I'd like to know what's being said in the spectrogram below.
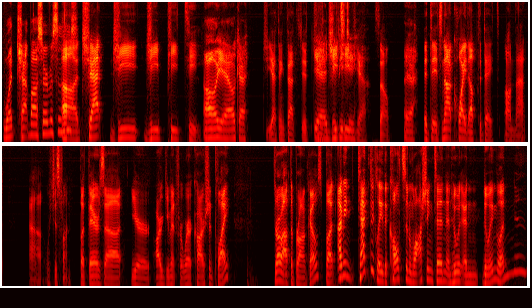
What chatbot services? Uh, Chat G GPT. oh yeah, okay, G- I think that's it. G- Yeah, GT. GPT. Yeah. So yeah. it, it's not quite up to date on that, uh, which is fun. But there's uh, your argument for where Carr should play. Throw out the Broncos, but I mean, technically, the Colts in Washington and who and New England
